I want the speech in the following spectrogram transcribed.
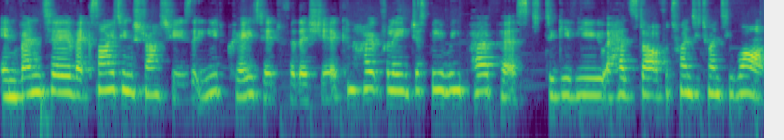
inventive, exciting strategies that you'd created for this year can hopefully just be repurposed to give you a head start for 2021.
